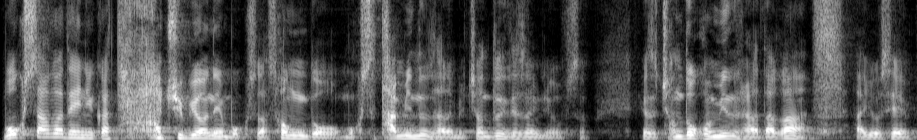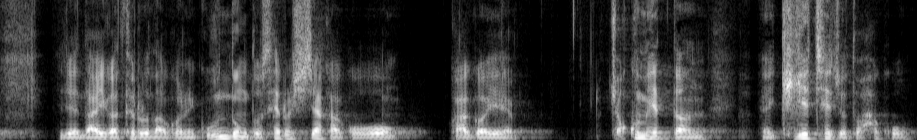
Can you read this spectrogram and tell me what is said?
목사가 되니까 다 주변에 목사, 성도, 목사 다 믿는 사람이 전도 대상이 없어. 그래서 전도 고민을 하다가 아 요새 이제 나이가 드러나고 그러니까 운동도 새로 시작하고 과거에 조금 했던 기계체조도 하고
